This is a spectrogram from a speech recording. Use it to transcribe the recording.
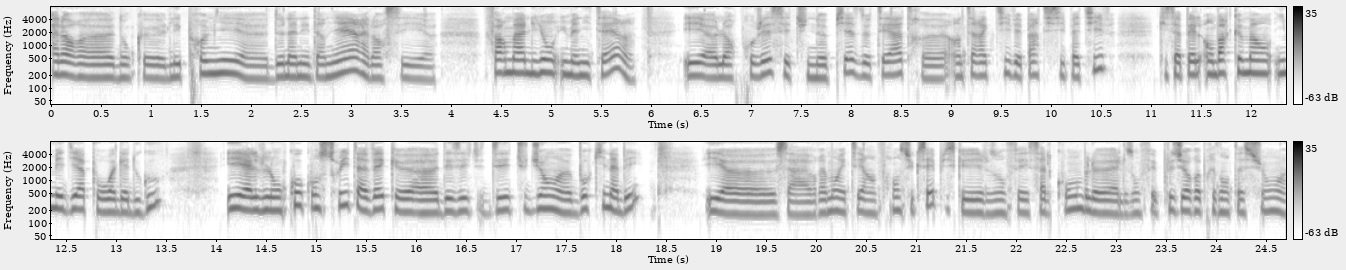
Alors, donc les premiers de l'année dernière, alors c'est Pharma Lyon Humanitaire. Et leur projet, c'est une pièce de théâtre interactive et participative qui s'appelle Embarquement immédiat pour Ouagadougou. Et elles l'ont co-construite avec des, étudiants burkinabés. Et euh, ça a vraiment été un franc succès puisqu'elles ont fait salle comble, elles ont fait plusieurs représentations euh,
